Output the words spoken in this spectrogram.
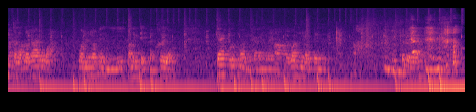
มันจะรับเราได้ปะวะวันหนึงเราเป็นอย่างนี้ตอนเด็กๆผมเคยแบบแกล้งตุ๊ดมาเหมือนกันอะไรเงี้ยแล้ววันหนึงเราเป็น ただいま。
